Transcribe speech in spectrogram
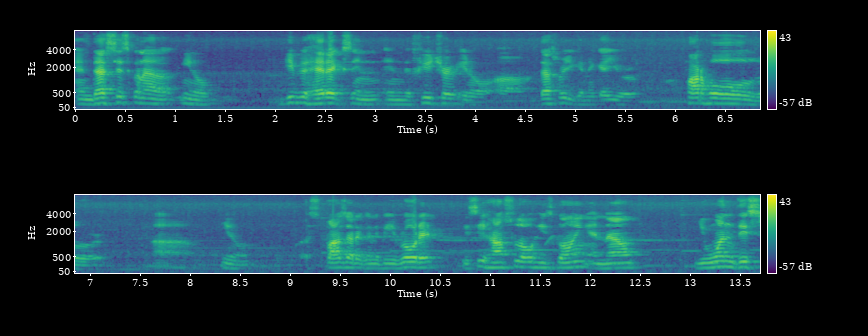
and that's just gonna you know give you headaches in in the future you know um, that's where you're gonna get your potholes or uh, you know spots that are going to be eroded. You see how slow he's going and now you want this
